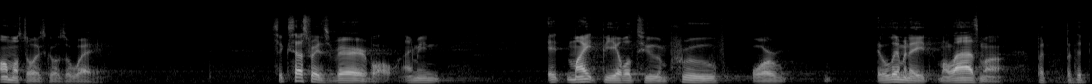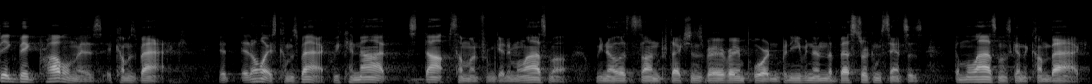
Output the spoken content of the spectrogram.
almost always goes away. Success rate is variable. I mean, it might be able to improve or eliminate melasma, but, but the big, big problem is it comes back it, it always comes back. We cannot stop someone from getting melasma. We know that sun protection is very, very important, but even in the best circumstances, the melasma is going to come back.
